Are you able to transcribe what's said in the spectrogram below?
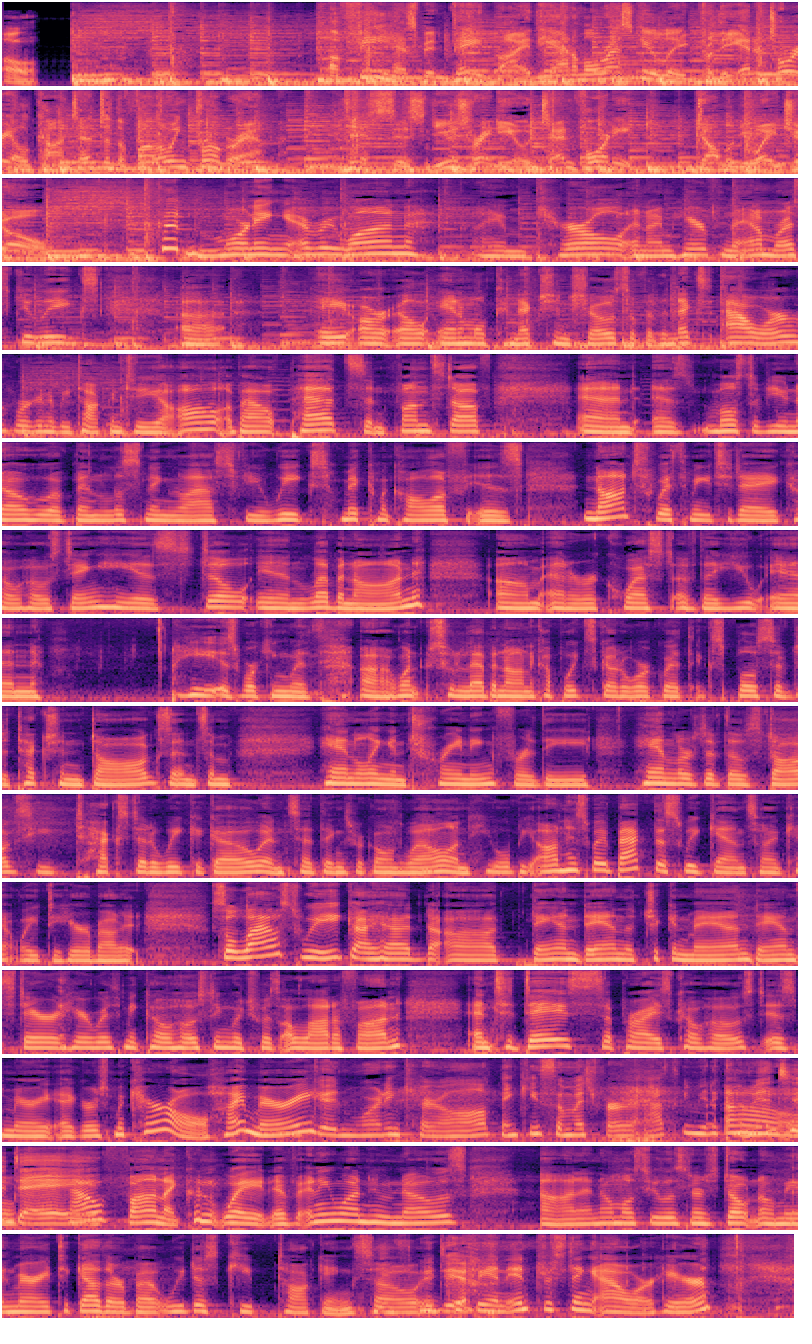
Oh. A fee has been paid by the Animal Rescue League for the editorial content of the following program. This is News Radio 1040, WHO. Good morning, everyone. I am Carol, and I'm here from the Animal Rescue League's uh, ARL Animal Connection show. So, for the next hour, we're going to be talking to you all about pets and fun stuff. And as most of you know who have been listening the last few weeks, Mick McAuliffe is not with me today co hosting. He is still in Lebanon um, at a request of the UN he is working with uh, went to lebanon a couple weeks ago to work with explosive detection dogs and some handling and training for the handlers of those dogs. He texted a week ago and said things were going well and he will be on his way back this weekend so i can't wait to hear about it. So last week i had uh, dan dan the chicken man. Dan starrett here with me co-hosting which was a lot of fun. And today's surprise co-host is mary eggers mccarroll. Hi mary. Good morning carol. Thank you so much for asking me to come oh, in today. how fun. I couldn't wait. If anyone who knows, uh, and I know most of you listeners don't know me and Mary together, but we just keep talking. So yes, it do. could be an interesting hour here.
